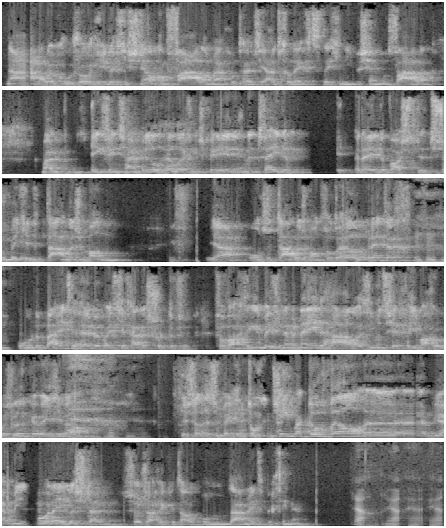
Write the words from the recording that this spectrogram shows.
Namelijk hoe zorg je dat je snel kan falen. Maar goed, heeft hij uitgelegd dat je niet per se moet falen. Maar ik vind zijn bril heel erg inspirerend. En de tweede reden was, het is zo'n beetje de talisman. Ja, onze talisman vond het heel prettig om erbij te hebben. Want je gaat een soort verwachting een beetje naar beneden halen. Als iemand zegt van je mag ook eens lukken, weet je wel. Dus dat is een beetje tong in cheek, maar toch wel eh, ja, meer morele steun. Zo zag ik het ook, om daarmee te beginnen. Ja, ja, ja. ja.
